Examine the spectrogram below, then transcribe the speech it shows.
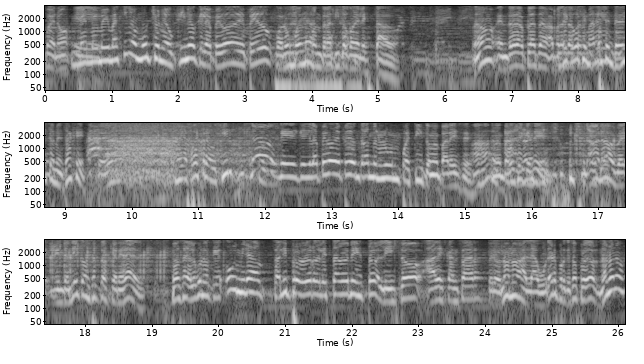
Bueno, Me, eh, me- me imagino mucho neuquino que la pegó de pedo con un buen contratito con el Estado. ¿No? Entrar a plata, a o plata sea que vos, en- entendiste el mensaje. Sí. ¿Me la podés traducir? No, que, que la pegó de pedo entrando en un puestito, me parece. Ajá. Me parece Ah, no que sí. No, no, entendí el concepto general. No sé, alguno que, uy, mira, salí proveedor del Estado en esto, listo, a descansar. Pero no, no, a laburar porque sos proveedor. No, no, no,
